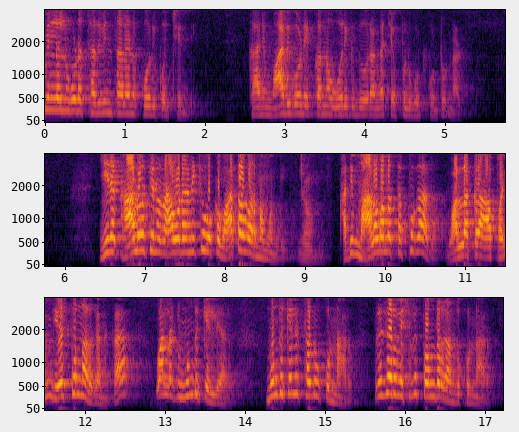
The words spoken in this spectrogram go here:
పిల్లల్ని కూడా చదివించాలని కోరిక వచ్చింది. కానీ మాది కూడా ఎక్కడో ఊరికి దూరంగా చెప్పులు కుట్టుకుంటున్నాడు. ఈయనకు ఆలోచన రావడానికి ఒక వాతావరణం ఉంది. అది మాల వల్ల తప్పు కాదు. వాళ్ళు అక్కడ ఆ పని చేస్తున్నారు కనుక వాళ్ళకి ముందుకెళ్ళారు. ముందుకెళ్ళి చదువుకున్నారు. రిజర్వేషన్ తొందరగా అందుకున్నారు.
